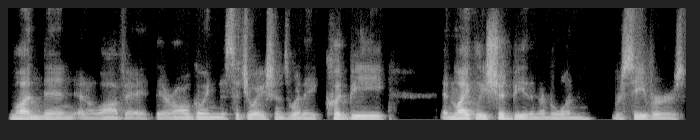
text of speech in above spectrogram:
London, and Olave. They're all going into situations where they could be and likely should be the number one receivers,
